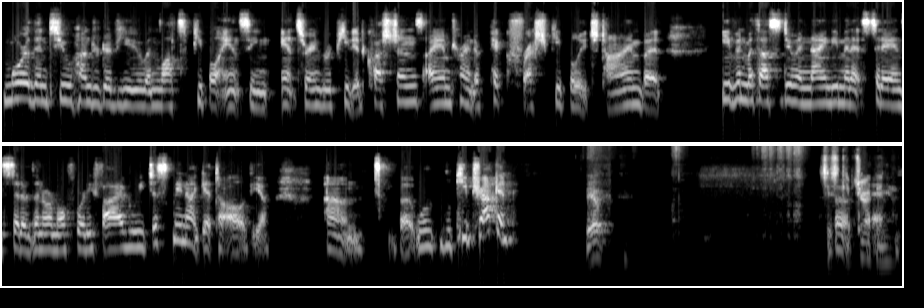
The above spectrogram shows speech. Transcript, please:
more than 200 of you and lots of people answering answering repeated questions. I am trying to pick fresh people each time, but even with us doing 90 minutes today instead of the normal 45, we just may not get to all of you. Um, but we'll, we'll keep tracking. Yep. Just keep okay. tracking.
